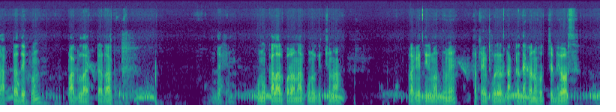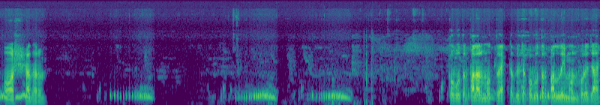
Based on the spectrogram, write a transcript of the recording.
ডাকটা দেখুন, পাগলা একটা ডাক। দেখেন, কোনো কালার করা না, কোনো কিচ্ছু না। প্রাকৃতির মাধ্যমে খাঁচায় ভরে ডাকটা দেখানো হচ্ছে ভিওর্স অসাধারণ। কবুতর পালার মতো একটা, দুইটা কবুতর পাললেই মন ভরে যায়।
